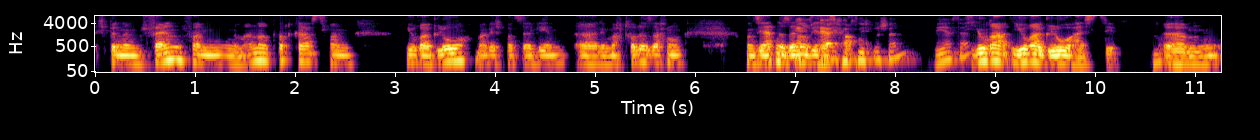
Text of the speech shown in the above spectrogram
ich bin ein Fan von einem anderen Podcast von Jura Glow, mag ich kurz erwähnen. Äh, die macht tolle Sachen. Und sie hat eine Sendung, die ja, heißt. Ich habe nicht verstanden. Wie heißt das? Jura, Jura Glow heißt sie. Ähm,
